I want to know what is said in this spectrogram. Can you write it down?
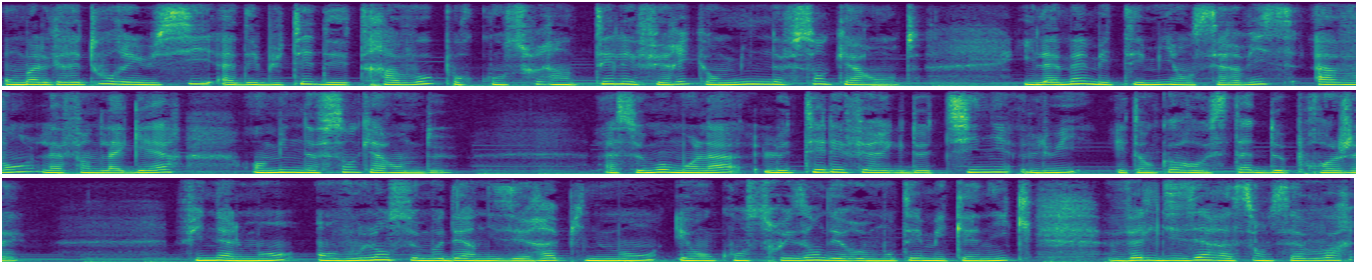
ont malgré tout réussi à débuter des travaux pour construire un téléphérique en 1940. Il a même été mis en service avant la fin de la guerre, en 1942. À ce moment-là, le téléphérique de Tignes, lui, est encore au stade de projet. Finalement, en voulant se moderniser rapidement et en construisant des remontées mécaniques, Val d'Isère a sans le savoir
